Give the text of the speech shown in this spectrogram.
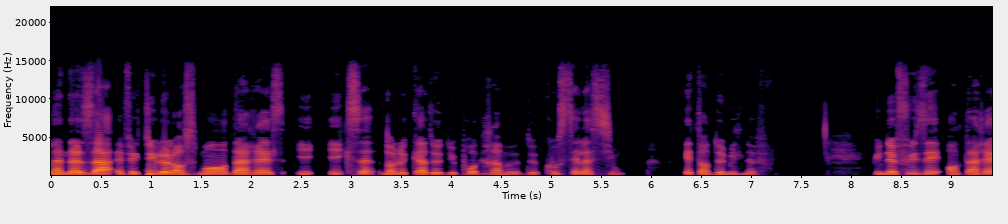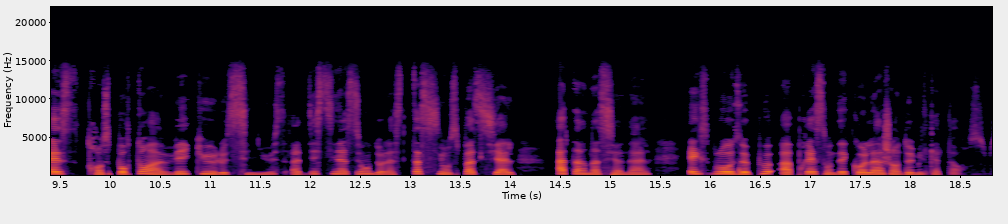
La NASA effectue le lancement d'Ares IX dans le cadre du programme de constellation est en 2009. Une fusée Antares transportant un véhicule Sinus à destination de la Station spatiale internationale explose peu après son décollage en 2014.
